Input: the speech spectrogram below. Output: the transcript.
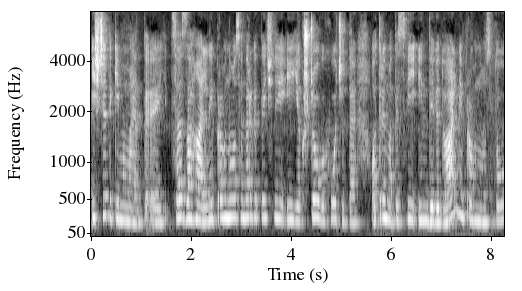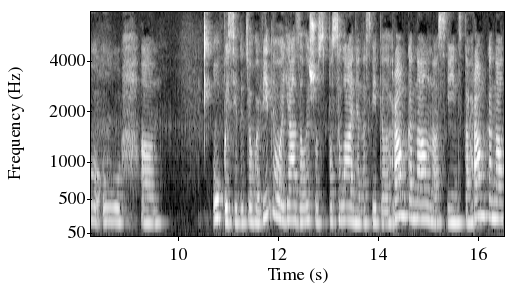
І ще такий момент: е, це загальний прогноз енергетичний, і якщо ви хочете отримати свій індивідуальний прогноз, то у описі до цього відео я залишу посилання на свій телеграм-канал, на свій інстаграм-канал.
